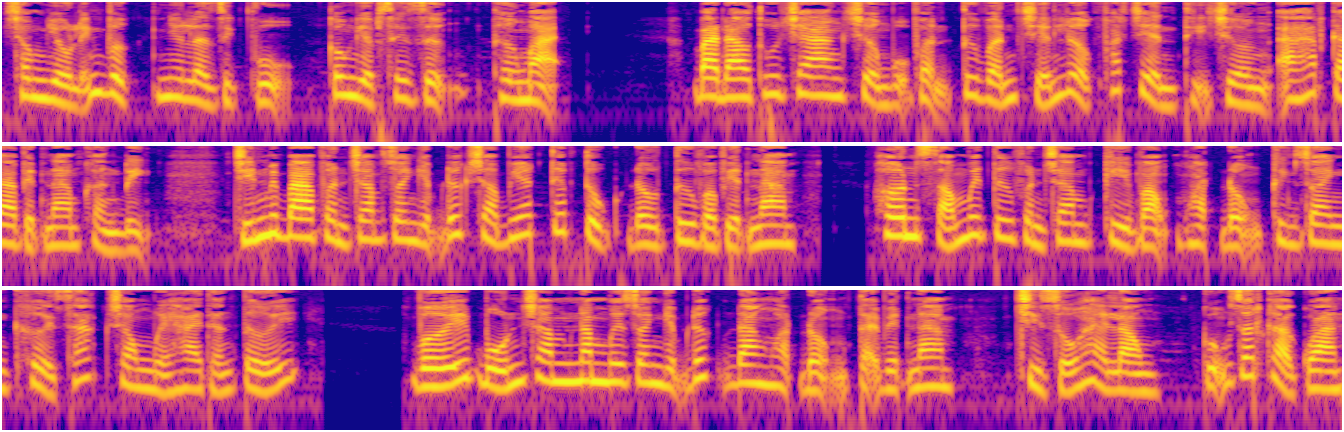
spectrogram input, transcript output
trong nhiều lĩnh vực như là dịch vụ, công nghiệp xây dựng, thương mại. Bà Đào Thu Trang, trưởng bộ phận tư vấn chiến lược phát triển thị trường AHK Việt Nam khẳng định, 93% doanh nghiệp Đức cho biết tiếp tục đầu tư vào Việt Nam, hơn 64% kỳ vọng hoạt động kinh doanh khởi sắc trong 12 tháng tới. Với 450 doanh nghiệp Đức đang hoạt động tại Việt Nam, chỉ số hài lòng cũng rất khả quan.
